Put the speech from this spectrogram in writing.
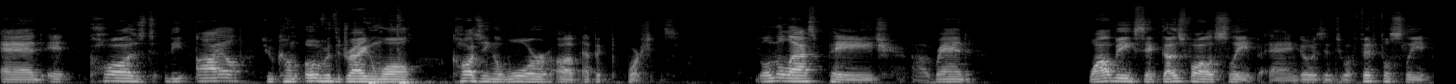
and it caused the Aiel to come over the dragon wall, causing a war of epic proportions. On the last page, uh, Rand, while being sick, does fall asleep and goes into a fitful sleep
